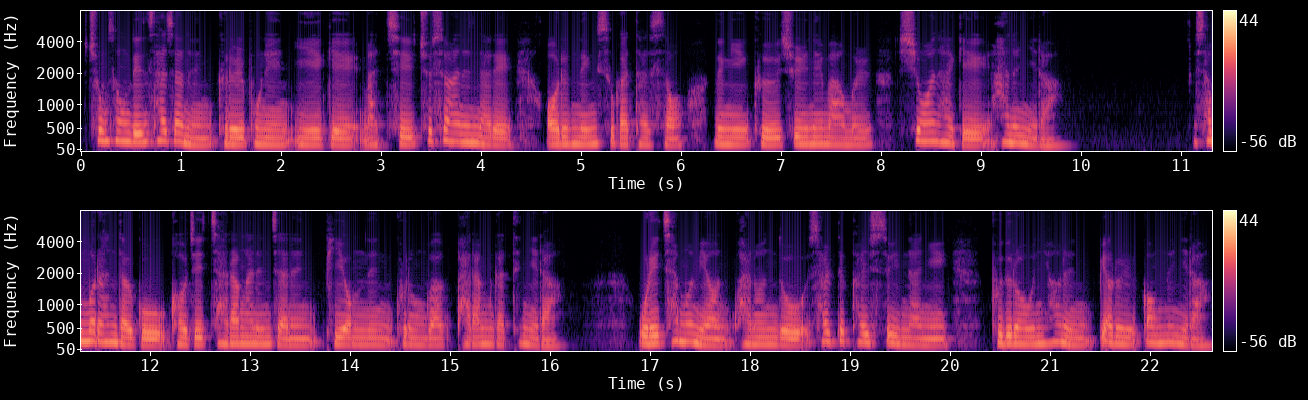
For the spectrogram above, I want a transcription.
충성된 사자는 그를 보낸 이에게 마치 추수하는 날의 얼음 냉수 같아서 능히 그 주인의 마음을 시원하게 하느니라. 선물한다고 거짓 자랑하는 자는 비 없는 구름과 바람 같으니라. 오래 참으면 관원도 설득할 수 있나니 부드러운 혀는 뼈를 꺾느니라.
